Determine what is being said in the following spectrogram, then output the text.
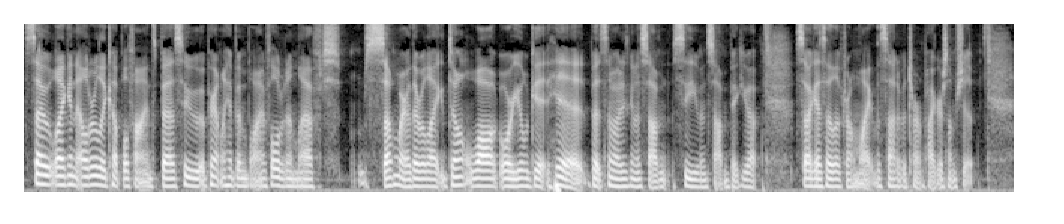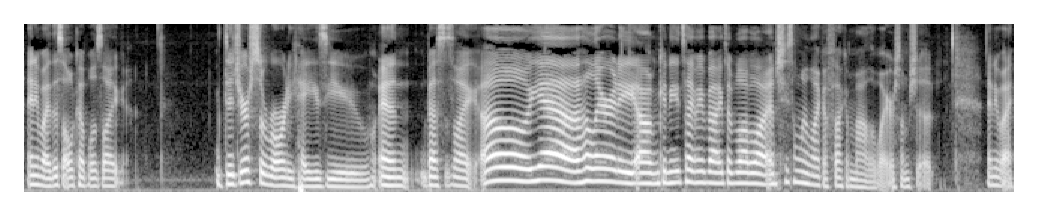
so like an elderly couple finds Bess, who apparently had been blindfolded and left somewhere. They were like, don't walk or you'll get hit, but somebody's going to stop and see you and stop and pick you up. So I guess I left her on like the side of a turnpike or some shit. Anyway, this old couple is like, did your sorority haze you? And Bess is like, oh yeah, hilarity. Um, can you take me back to blah blah? And she's only like a fucking mile away or some shit. Anyway,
